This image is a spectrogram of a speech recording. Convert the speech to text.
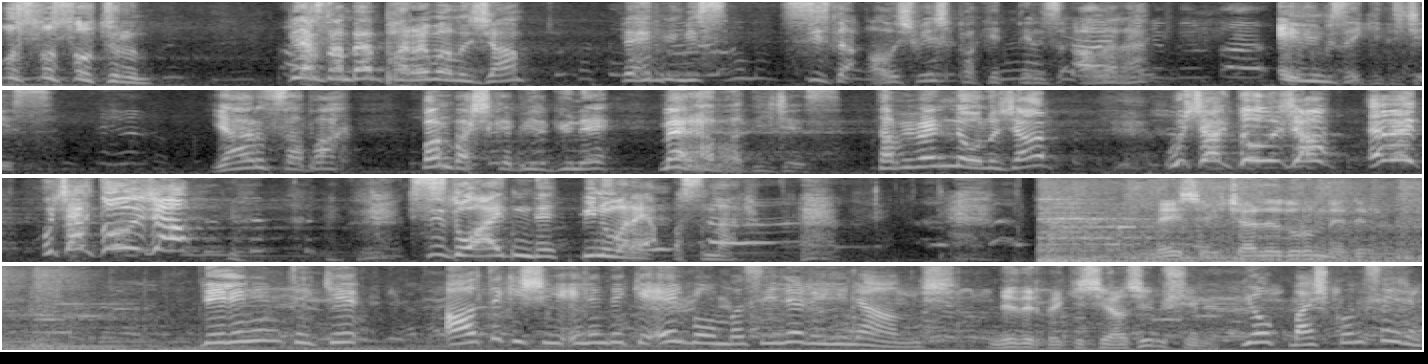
uslu uslu oturun. Birazdan ben paramı alacağım. Ve hepimiz siz de alışveriş paketlerinizi alarak evimize gideceğiz. Yarın sabah bambaşka bir güne merhaba diyeceğiz. Tabii ben ne olacağım? Uçakta olacağım. Evet, uçakta olacağım. Siz dua edin de bir numara yapmasınlar. Neyse içeride durum nedir? Delinin teki altı kişiyi elindeki el bombasıyla rehine almış. Nedir peki siyasi bir şey mi? Yok başkomiserim.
